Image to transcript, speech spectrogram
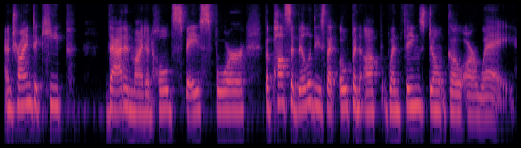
and trying to keep that in mind and hold space for the possibilities that open up when things don't go our way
